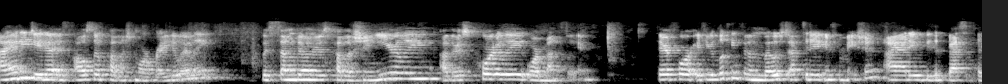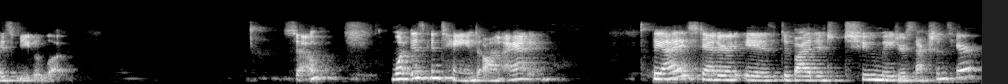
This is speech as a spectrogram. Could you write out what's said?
IATI data is also published more regularly, with some donors publishing yearly, others quarterly or monthly. Therefore, if you're looking for the most up-to-date information, IATI would be the best place for you to look. So, what is contained on IATI? The IATI standard is divided into two major sections here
